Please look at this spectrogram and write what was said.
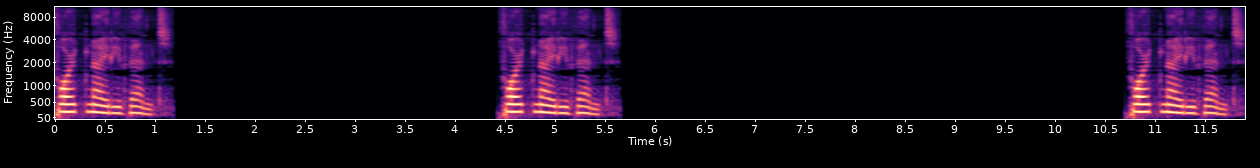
Fortnite event. Fortnite event. Fortnite event.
